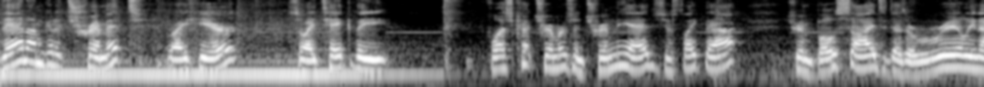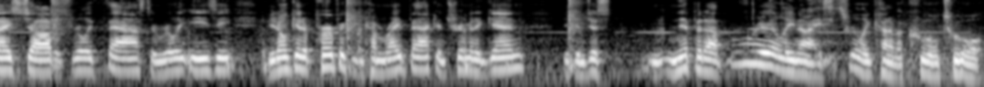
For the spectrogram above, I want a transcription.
Then I'm going to trim it right here. So I take the flush cut trimmers and trim the edge just like that. Trim both sides. It does a really nice job. It's really fast and really easy. If you don't get it perfect, you can come right back and trim it again. You can just nip it up really nice. It's really kind of a cool tool.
